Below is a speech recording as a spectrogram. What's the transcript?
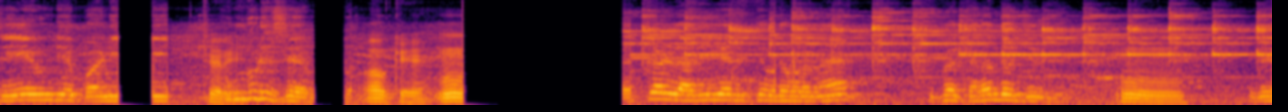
செய்ய வேண்டிய பணி சரி. கும்பிடு சேவை. ஓகே மக்கள் அதிகரித்து உடனே இப்போ திறந்து வச்சிருக்கு. இது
